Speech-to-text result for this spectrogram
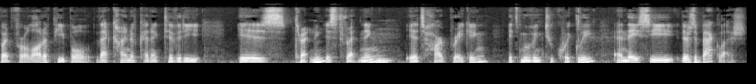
But for a lot of people, that kind of connectivity is Threatening. Is threatening. Mm. It's heartbreaking. It's moving too quickly, and they see there's a backlash.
